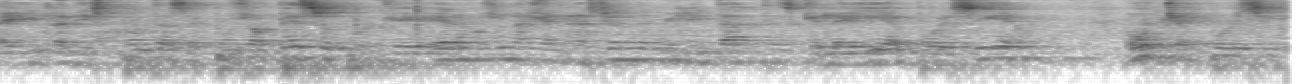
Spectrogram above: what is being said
ahí la disputa se puso a peso porque éramos una generación de militantes que leía poesía, mucha poesía.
